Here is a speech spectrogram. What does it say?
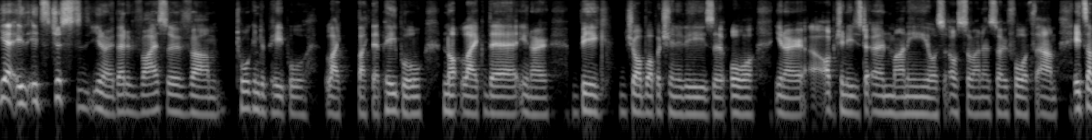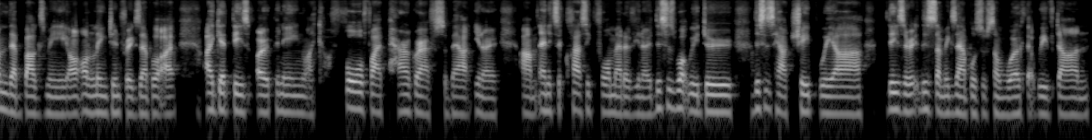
yeah it, it's just you know that advice of um, talking to people like like they're people not like they're you know big job opportunities uh, or you know opportunities to earn money or, or so on and so forth. Um, it's something that bugs me on, on, linkedin for example. I i get these opening like four or five paragraphs about you know um, and it's a classic format of you know this is what we do. This is how cheap we are. These are these are some examples of some work that we've done.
